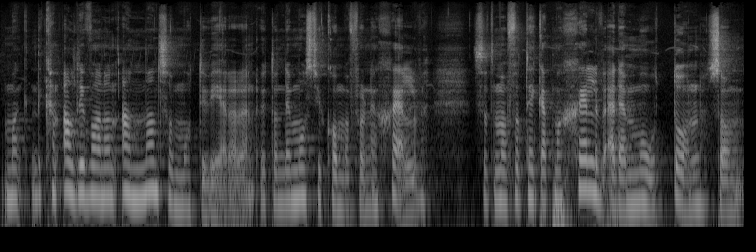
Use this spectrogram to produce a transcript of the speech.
man, det, kan aldrig vara någon annan som motiverar en, utan det måste ju komma från en själv. Så att man får tänka att man själv är den motorn som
